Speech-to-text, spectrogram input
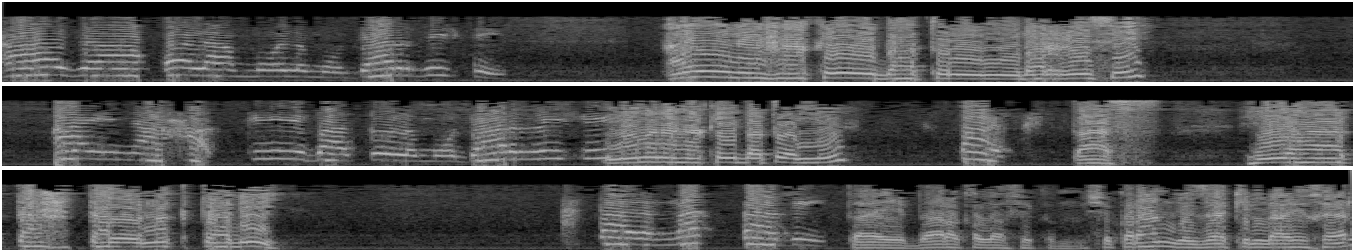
Hadha qalamul mudarrisi. أين حقيبة المدرس Aina haqibatul mudarrisi? ما معنى حقيبة أمه Tas. tas هي تحت المكتب Tal maktabi. طيب بارك الله فيكم شكرا جزاك الله خير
